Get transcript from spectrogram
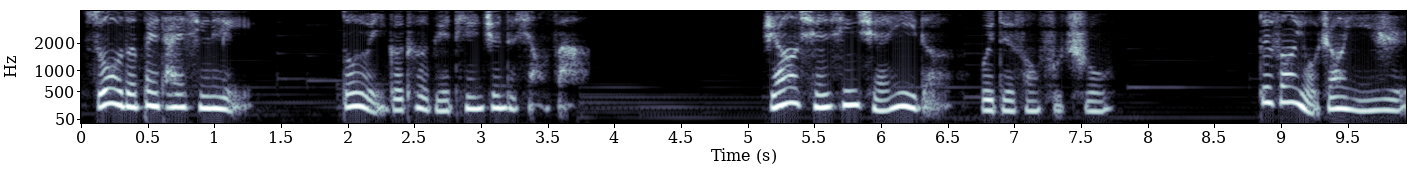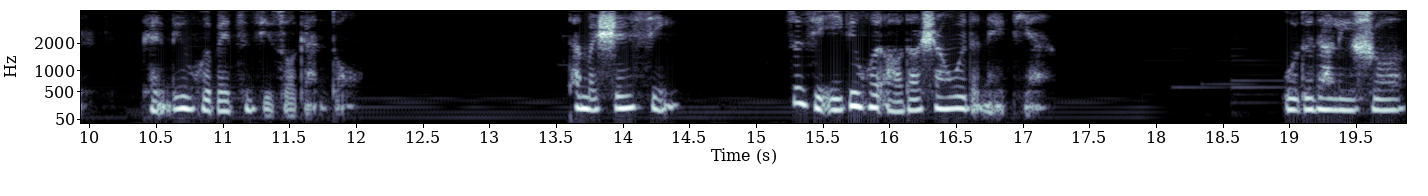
所有的备胎心里，都有一个特别天真的想法：只要全心全意的为对方付出，对方有朝一日肯定会被自己所感动。他们深信，自己一定会熬到上位的那天。我对大力说，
